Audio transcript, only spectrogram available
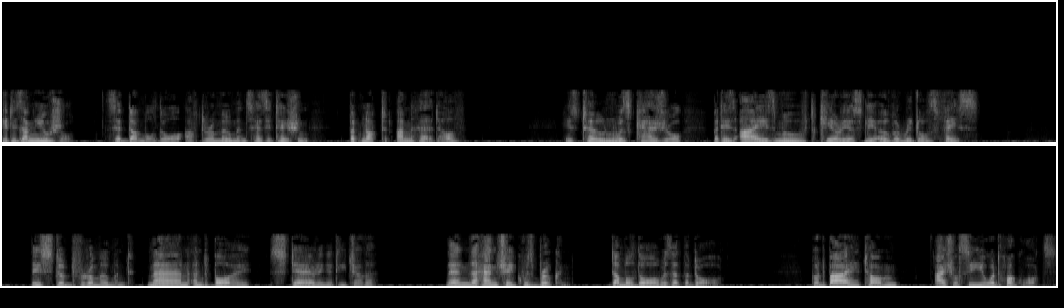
It is unusual, said Dumbledore after a moment's hesitation, but not unheard of. His tone was casual, but his eyes moved curiously over Riddle's face. They stood for a moment, man and boy, staring at each other. Then the handshake was broken. Dumbledore was at the door. Goodbye, Tom. I shall see you at Hogwarts.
